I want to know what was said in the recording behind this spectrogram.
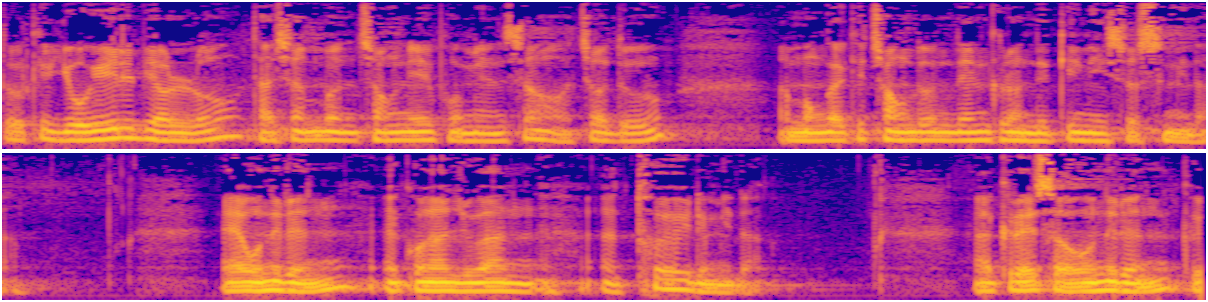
또 이렇게 요일별로 다시 한번 정리해 보면서 저도 뭔가 이렇게 정돈된 그런 느낌이 있었습니다. 예, 오늘은 고난주간 토요일입니다. 아, 그래서 오늘은 그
